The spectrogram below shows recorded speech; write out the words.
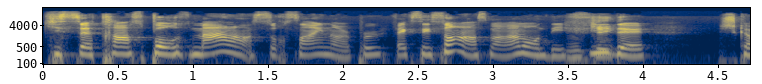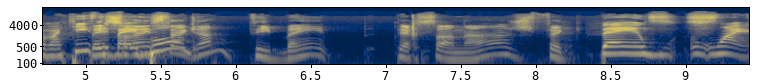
qui se transposent mal en- sur scène un peu. Fait que c'est ça en ce moment mon défi de. Je suis comme, OK, Ben, c'est sur bien beau. Instagram, t'es bien personnage. Fait que Ben, ou- ouais.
